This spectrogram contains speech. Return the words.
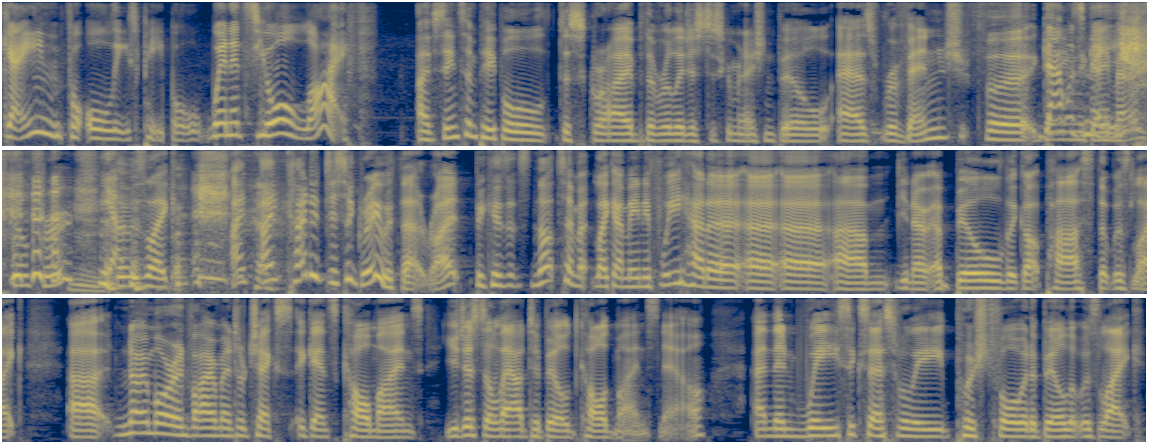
game for all these people when it's your life. I've seen some people describe the religious discrimination bill as revenge for getting was the gay marriage bill through. Yeah. It was like I, I kind of disagree with that, right? Because it's not so much like I mean, if we had a, a, a um, you know a bill that got passed that was like uh, no more environmental checks against coal mines, you're just allowed to build coal mines now, and then we successfully pushed forward a bill that was like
